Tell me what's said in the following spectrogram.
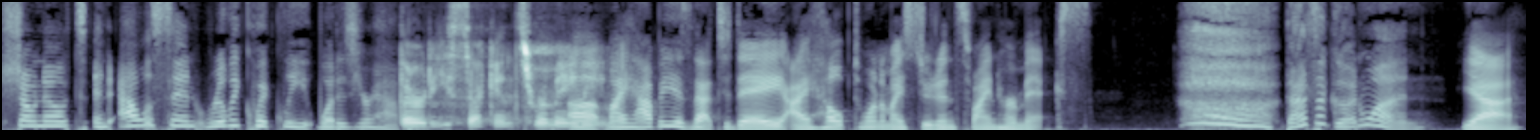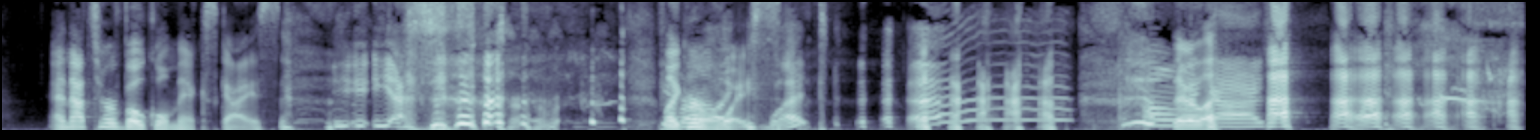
show notes. And Allison, really quickly, what is your happy? 30 seconds remaining. Uh, my happy is that today I helped one of my students find her mix. That's a good one. Yeah, and that's her vocal mix, guys. Y- y- yes. like her are voice. what? oh They're my like- gosh.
